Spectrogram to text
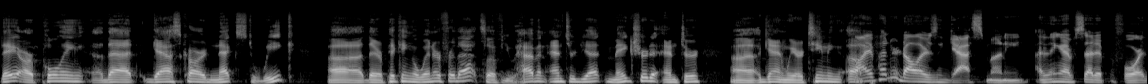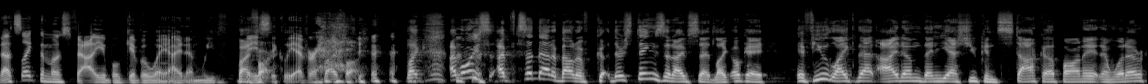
They are pulling uh, that gas card next week. Uh, they're picking a winner for that. So if you haven't entered yet, make sure to enter. Uh, again, we are teaming up. Five hundred dollars in gas money. I think I've said it before. That's like the most valuable giveaway item we've By far. basically ever by had. far. like I've always I've said that about a, there's things that I've said like okay if you like that item then yes you can stock up on it and whatever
